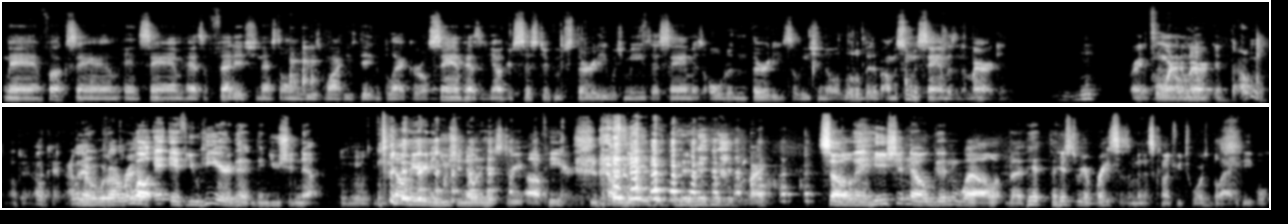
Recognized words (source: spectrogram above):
Man, fuck Sam. And Sam has a fetish, and that's the only reason why he's dating a black girl. Sam has a younger sister who's 30, which means that Sam is older than 30, so he should know a little bit of. I'm assuming Sam is an American, mm-hmm. Right? Born in America. I don't, Okay, okay. I don't know what I read. Well, i- if you hear, then then you should know. Mhm. If you come here, then you should know the history of here. If you come here, right? So then he should know good and well the hi- the history of racism in this country towards black people.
